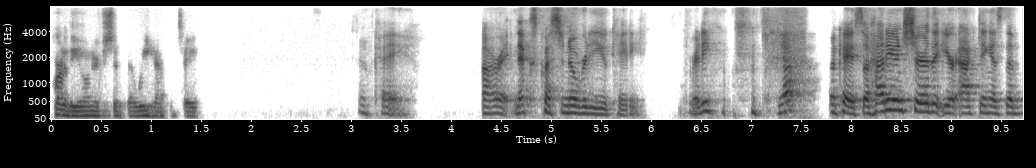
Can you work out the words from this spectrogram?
part of the ownership that we have to take. Okay. All right. Next question over to you, Katie. Ready? Yeah. Okay. So how do you ensure that you're acting as the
